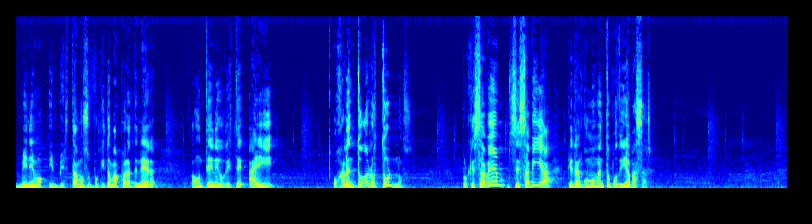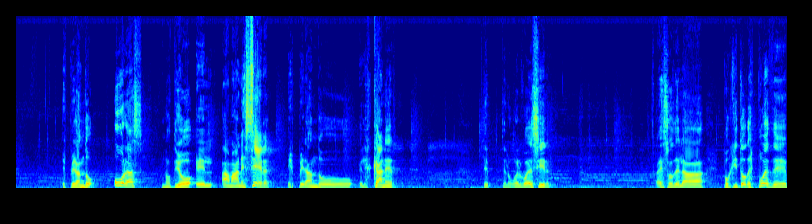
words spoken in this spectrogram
mínimo invirtamos un poquito más para tener a un técnico que esté ahí, ojalá en todos los turnos. Porque sabe- se sabía que en algún momento podría pasar. Esperando horas, nos dio el amanecer esperando el escáner. Te, te lo vuelvo a decir. Eso de la. Poquito después de-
